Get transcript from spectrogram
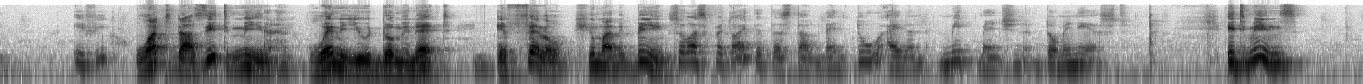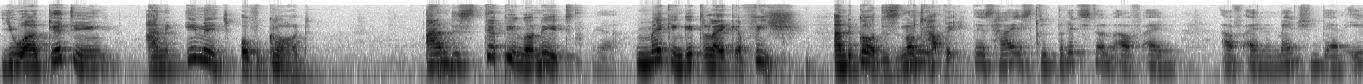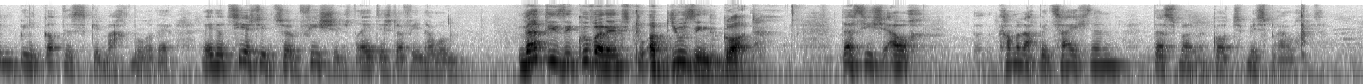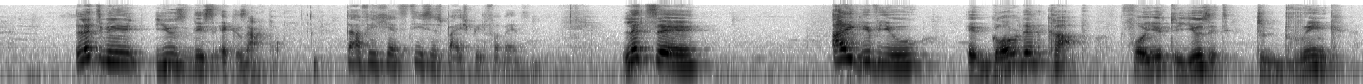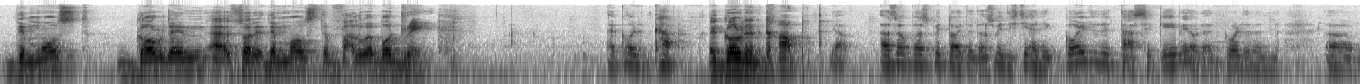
If it, What does it mean when you dominate a fellow human being? so was bedeutet das dann, wenn du einen Mitmenschen dominierst? It means you are getting an image of God and stepping on it, Ja. making it like a fish, and God is not Du- happy. Das heißt, du trittst dann auf, ein, auf einen Menschen, der im Ebenbild Gottes gemacht wurde, reduzierst ihn zu einem Fisch und drehtest auf ihn herum. That is equivalent to abusing God. Das ist auch, kann man auch bezeichnen, dass man Gott missbraucht. Let me use this example. Darf ich jetzt dieses Beispiel verwenden? Let's say I give you a golden cup for you to use it to drink the most golden, uh, sorry, the most valuable drink. A Golden Cup. A golden cup. Ja, also was bedeutet das? Wenn ich dir eine goldene Tasse gebe oder einen goldenen ähm,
